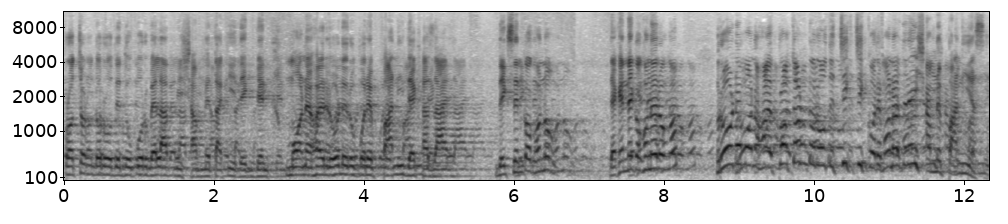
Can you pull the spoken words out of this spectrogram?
প্রচণ্ড রোদে দুপুর বেলা আপনি সামনে তাকিয়ে দেখবেন, মনে হয় রোডের উপরে পানি দেখা যায়। দেখছেন কখনো? দেখেন না কখনো এরকম? রোডে মনে হয় প্রচণ্ড রোদে চিকচিক করে, মনে হয় এই সামনে পানি আছে।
